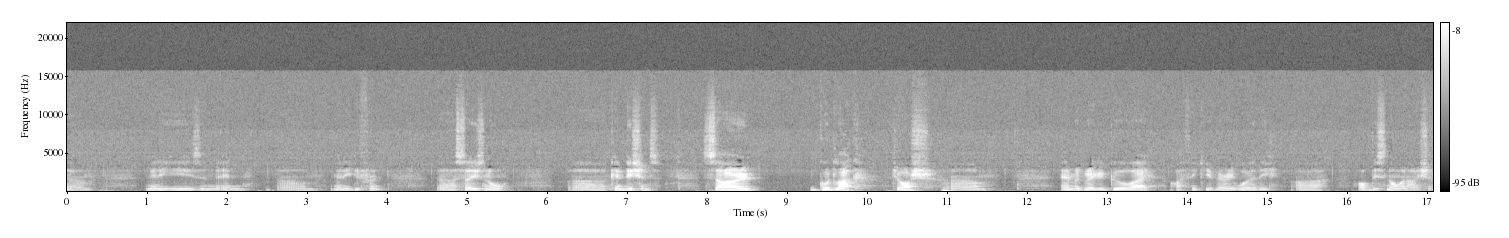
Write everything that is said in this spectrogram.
um, many years and, and um, many different uh, seasonal uh, conditions. So, good luck, Josh um, and McGregor Gourlay. I think you're very worthy uh, of this nomination.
